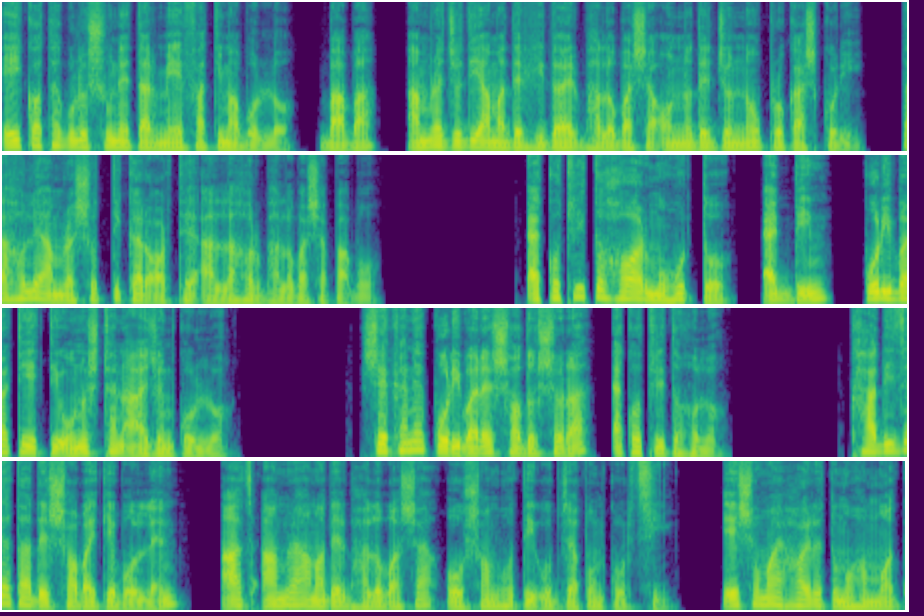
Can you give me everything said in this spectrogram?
এই কথাগুলো শুনে তার মেয়ে ফাতিমা বলল, বাবা, আমরা যদি আমাদের হৃদয়ের ভালোবাসা অন্যদের জন্যও প্রকাশ করি তাহলে আমরা সত্যিকার অর্থে আল্লাহর ভালোবাসা পাব। একত্রিত হওয়ার মুহূর্ত, একদিন পরিবারটি একটি অনুষ্ঠান আয়োজন করল। সেখানে পরিবারের সদস্যরা একত্রিত হল। খাদিজা তাদের সবাইকে বললেন, আজ আমরা আমাদের ভালোবাসা ও সংহতি উদযাপন করছি। এ সময় হয়রত মোহাম্মদ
